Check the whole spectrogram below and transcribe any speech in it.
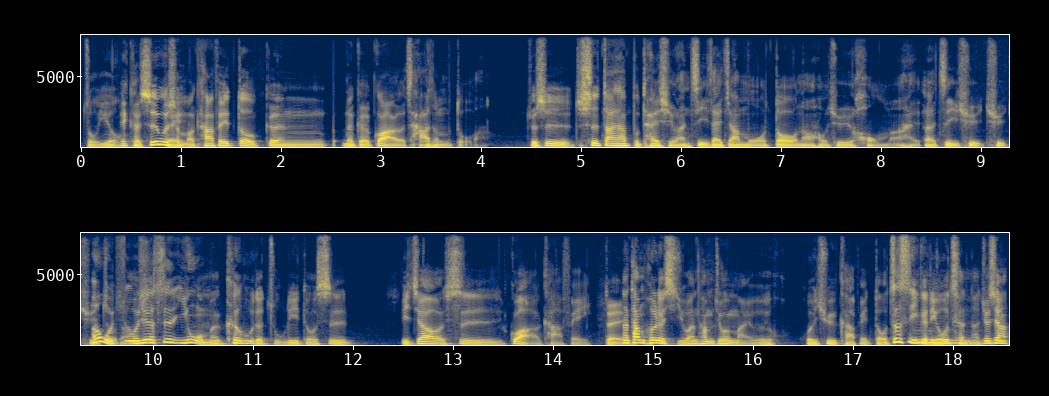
左右。哎、欸，可是为什么咖啡豆跟那个挂耳差这么多啊？就是是大家不太喜欢自己在家磨豆，然后去烘吗？还呃自己去去去？啊，我我觉得是因为我们客户的主力都是比较是挂耳咖啡，对，那他们喝了喜欢，他们就会买回回去咖啡豆，这是一个流程啊。嗯、就像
